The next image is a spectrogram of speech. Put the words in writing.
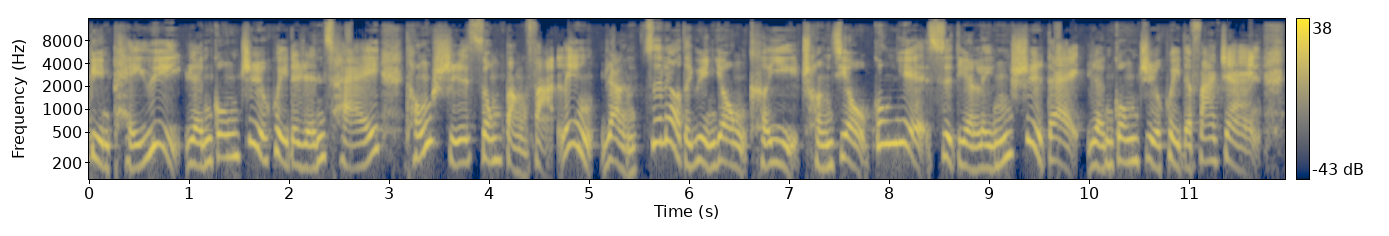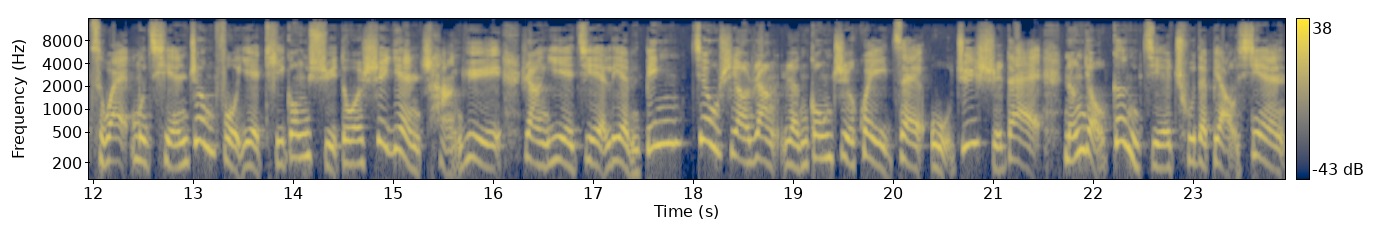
并培育人工智慧的人才，同时松绑法令，让资料的运用可以成就工业四点零世代人工智慧的发展。此外，目前政府也提供许多。试验场域，让业界练兵，就是要让人工智慧在五 G 时代能有更杰出的表现，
